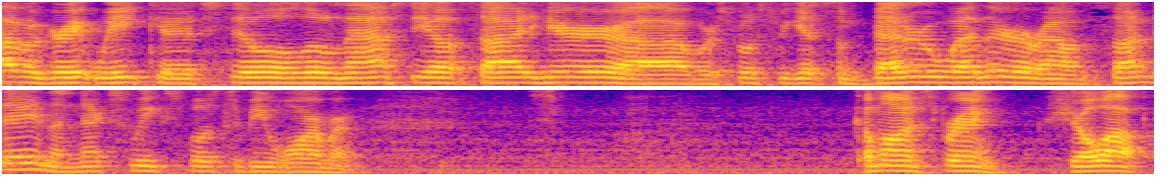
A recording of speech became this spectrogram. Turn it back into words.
Have a great week. It's still a little nasty outside here. Uh, we're supposed to get some better weather around Sunday, and the next week's supposed to be warmer. Come on, spring. Show up.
